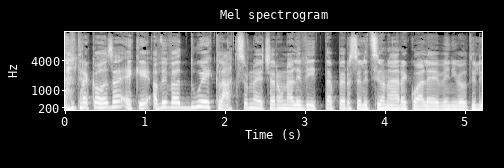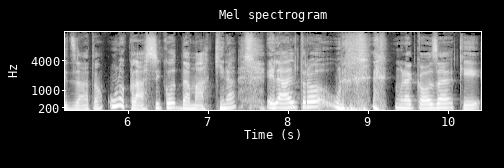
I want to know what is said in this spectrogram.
Altra cosa è che aveva due clacson e c'era una levetta per selezionare quale veniva utilizzato. Uno classico da macchina e l'altro una, una cosa che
